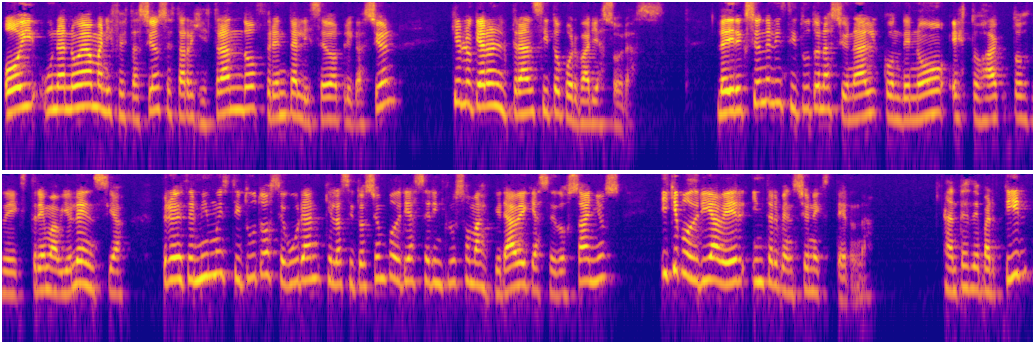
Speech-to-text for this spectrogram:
Hoy una nueva manifestación se está registrando frente al Liceo de Aplicación que bloquearon el tránsito por varias horas. La dirección del Instituto Nacional condenó estos actos de extrema violencia, pero desde el mismo instituto aseguran que la situación podría ser incluso más grave que hace dos años y que podría haber intervención externa. Antes de partir,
